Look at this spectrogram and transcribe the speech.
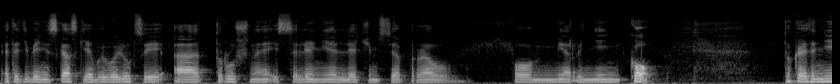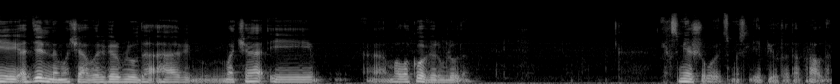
Это тебе не сказки об эволюции, а трушное исцеление. Лечимся правомерненько. Только это не отдельная моча верблюда, а моча и э, молоко верблюда. Их смешивают, в смысле, пьют, это правда.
